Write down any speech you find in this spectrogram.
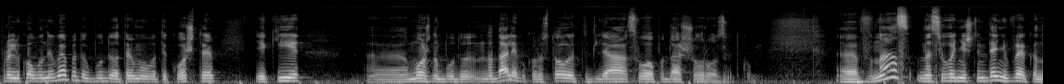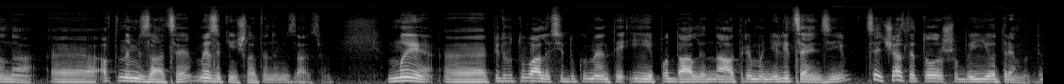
пролікований випадок буде отримувати кошти, які е, можна буде надалі використовувати для свого подальшого розвитку. Е, В нас на сьогоднішній день виконана е, автономізація. Ми закінчили автономізацію. Ми е, підготували всі документи і подали на отримання ліцензії. Це час для того, щоб її отримати.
